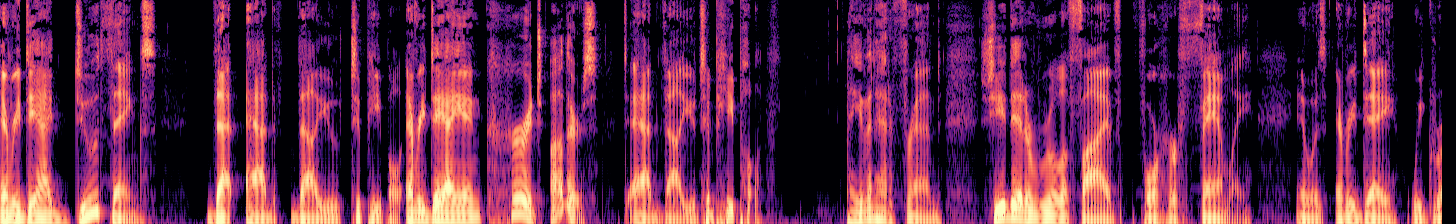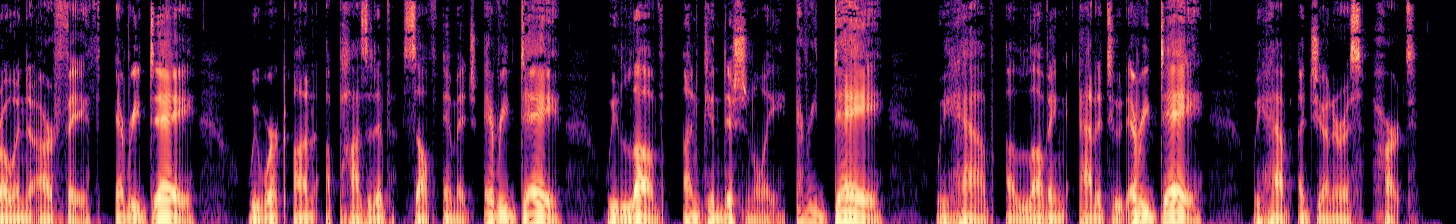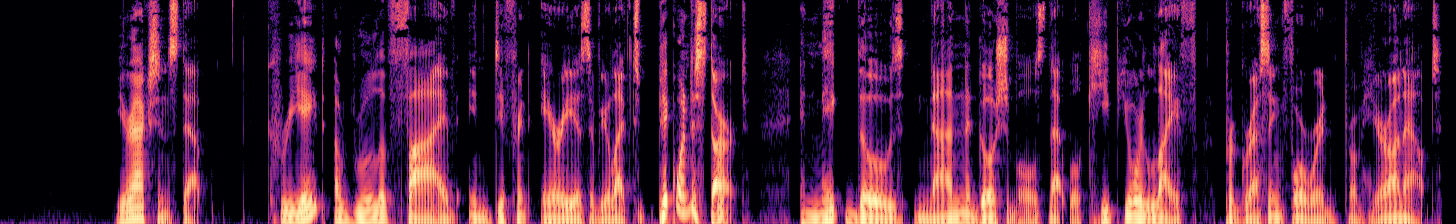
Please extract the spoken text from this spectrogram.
Every day I do things that add value to people. Every day I encourage others to add value to people. I even had a friend, she did a rule of five for her family. It was every day we grow in our faith. Every day we work on a positive self image. Every day we love unconditionally. Every day we have a loving attitude. Every day we have a generous heart. Your action step create a rule of five in different areas of your life. Pick one to start and make those non negotiables that will keep your life progressing forward from here on out.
